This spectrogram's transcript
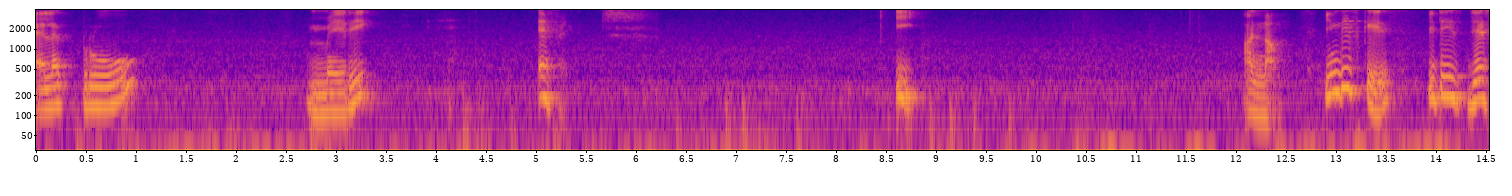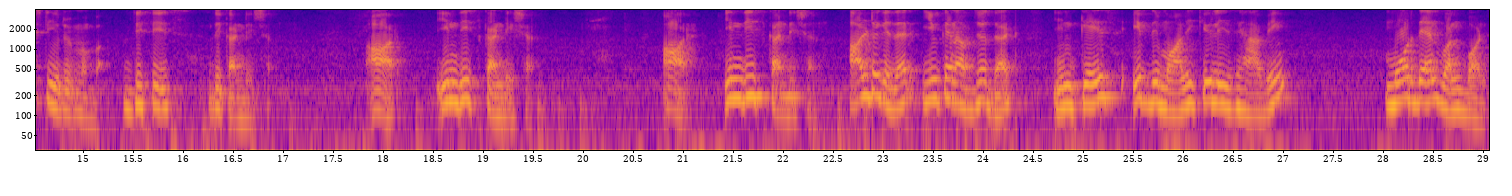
electro Meric effect. E. And now in this case it is just you remember this is the condition. Or in this condition. Or in this condition. Altogether you can observe that in case if the molecule is having more than one bond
